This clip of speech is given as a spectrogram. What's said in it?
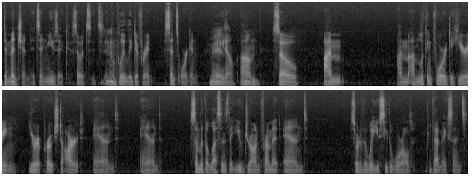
dimension. It's in music, so it's it's a Mm. completely different sense organ. Yes. You know, um, Mhm. So I'm I'm I'm looking forward to hearing your approach to art and and some of the lessons that you've drawn from it and sort of the way you see the world, if that makes sense.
